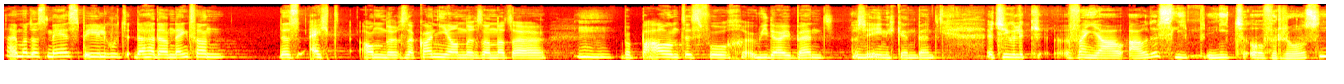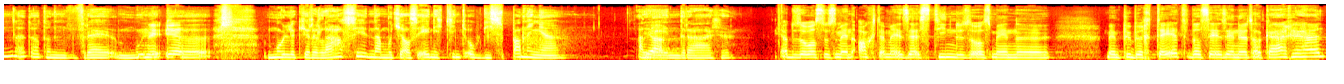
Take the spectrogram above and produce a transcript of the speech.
ja, maar dat is mijn speelgoed. Dat je dan denkt van, dat is echt anders. Dat kan niet anders dan dat dat bepalend is voor wie dat je bent. Als je Mhm. enig kind bent. Het huwelijk van jouw ouders liep niet over rozen. Hè. Dat had een vrij moeilijke, moeilijke relatie. En dan moet je als enig kind ook die spanningen alleen dragen. Ja, dus dat was tussen mijn 8 en mijn 16. Dus dat was mijn, eh, mijn puberteit. Dat zij zijn uit elkaar gegaan.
